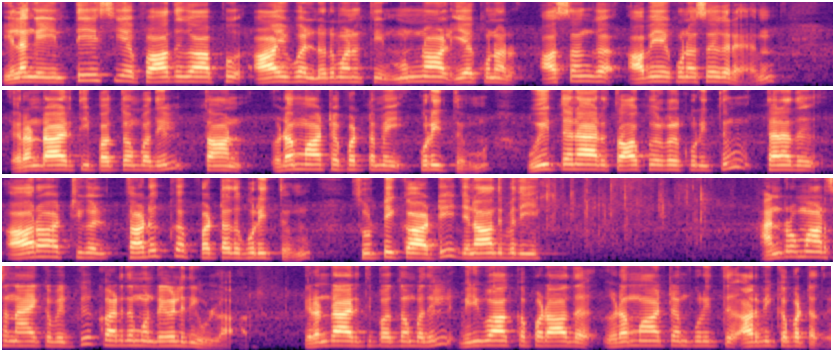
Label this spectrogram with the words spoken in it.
இலங்கையின் தேசிய பாதுகாப்பு ஆய்வுகள் நிறுவனத்தின் முன்னாள் இயக்குனர் அசங்க அபய குணசேகர இரண்டாயிரத்தி பத்தொன்பதில் தான் இடமாற்றப்பட்டமை குறித்தும் உயிர்த்தனார் தாக்குதல்கள் குறித்தும் தனது ஆராய்ச்சிகள் தடுக்கப்பட்டது குறித்தும் சுட்டிக்காட்டி ஜனாதிபதி அன்ரோமார் சநாயக்கவிற்கு கடிதம் ஒன்று எழுதியுள்ளார். இரண்டாயிரத்தி பத்தொன்பதில் விரிவாக்கப்படாத இடமாற்றம் குறித்து அறிவிக்கப்பட்டது.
